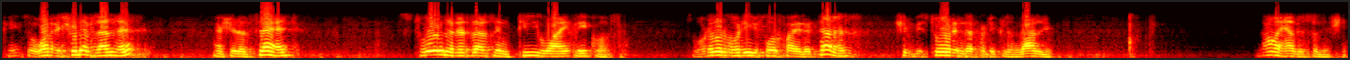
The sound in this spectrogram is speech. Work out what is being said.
Okay, so what I should have done is, I should have said, store the results in ty equals. So whatever ODE 45 returns should be stored in that particular value. Now I have the solution.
